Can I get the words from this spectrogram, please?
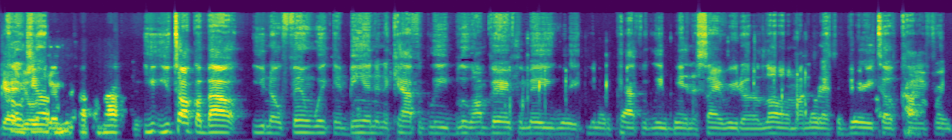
Coach Young, you talk about you, you talk about you know Fenwick and being in the Catholic League Blue. I'm very familiar with you know the Catholic League being a St. Rita alum. I know that's a very tough conference.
